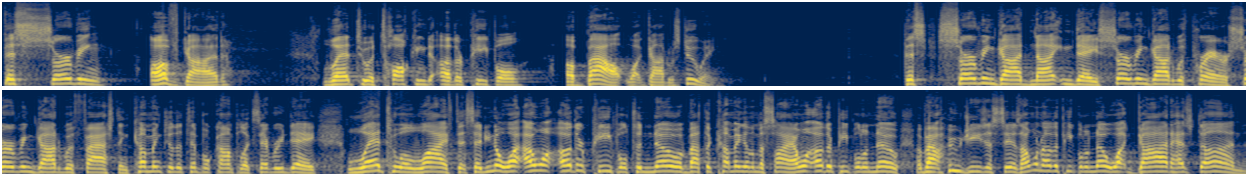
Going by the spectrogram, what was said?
This serving of God led to a talking to other people about what God was doing. This serving God night and day, serving God with prayer, serving God with fasting, coming to the temple complex every day led to a life that said, you know what? I want other people to know about the coming of the Messiah. I want other people to know about who Jesus is. I want other people to know what God has done.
